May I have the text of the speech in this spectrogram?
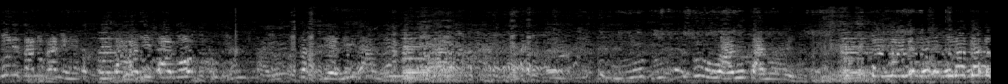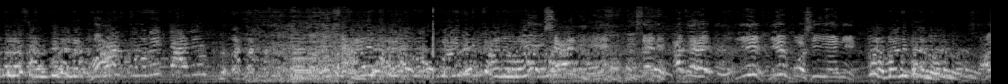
तुझी तानो का नाही आम्ही सांगू यांनी तू आणि तांदूळ मी. तर माझे पैसे तुला देतो तुला सांगते ना हा, तुम्ही तांदूळ माझे तांदूळ आहे. ईशानी ईशानी आता ही ही पोशी येणे हा, माझे तांदूळ हा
